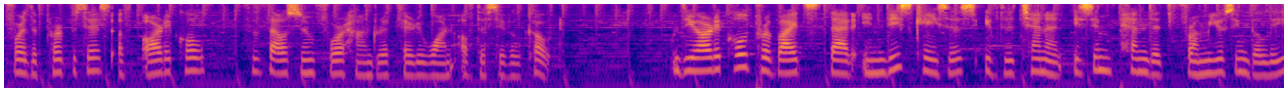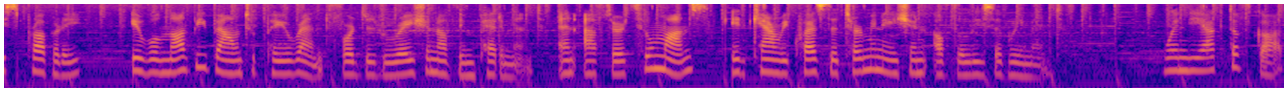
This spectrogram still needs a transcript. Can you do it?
for the purposes of Article 2431 of the Civil Code. The article provides that in these cases, if the tenant is impeded from using the leased property, it will not be bound to pay rent for the duration of the impediment, and after two months, it can request the termination of the lease agreement. When the act of God,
